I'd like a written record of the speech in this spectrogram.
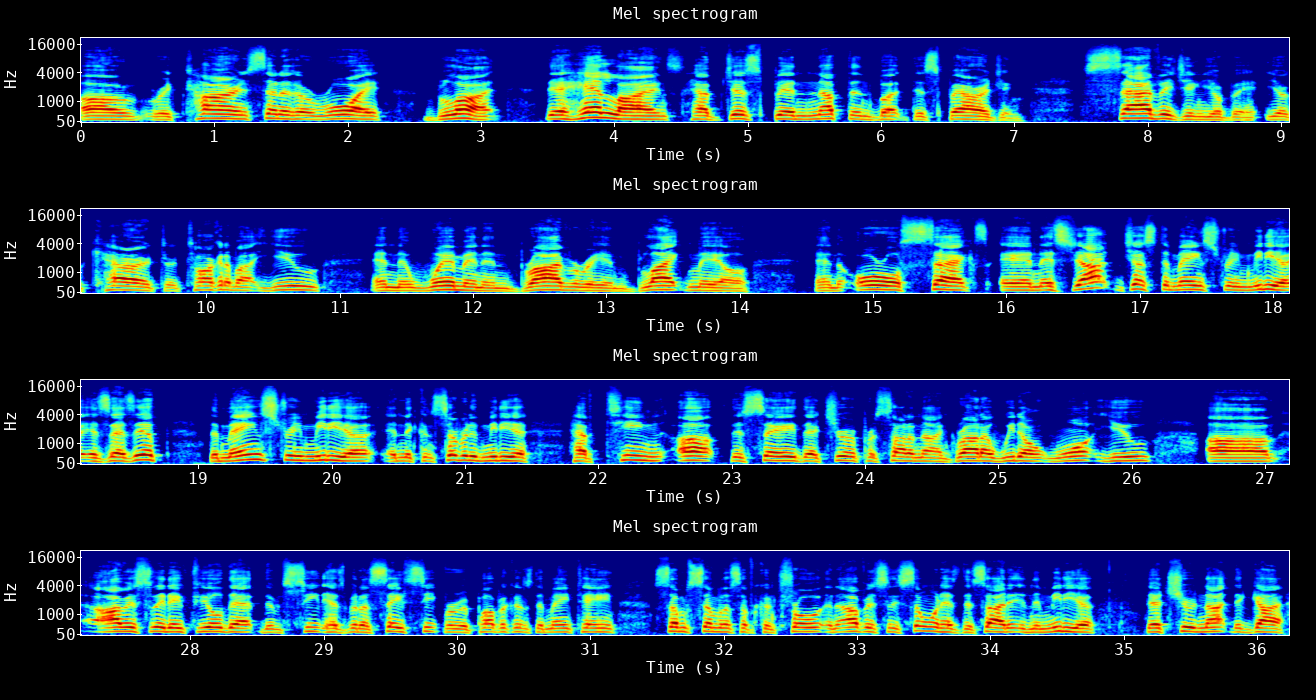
of retiring Senator Roy Blunt, the headlines have just been nothing but disparaging, savaging your your character, talking about you and the women and bribery and blackmail and oral sex. And it's not just the mainstream media, it's as if the mainstream media and the conservative media have teamed up to say that you're a persona non grata. We don't want you. Um, obviously, they feel that the seat has been a safe seat for Republicans to maintain some semblance of control. And obviously, someone has decided in the media that you're not the guy.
